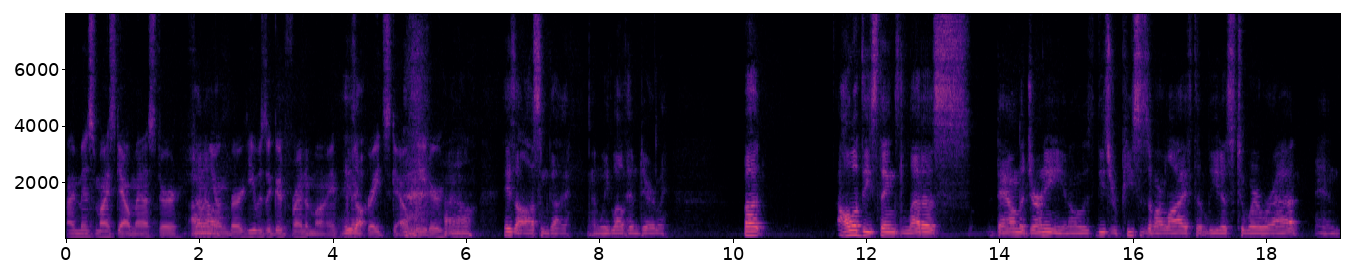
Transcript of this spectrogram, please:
I miss my scoutmaster, Sean. Youngberg. He was a good friend of mine. He's a a- great scout leader. I know. He's an awesome guy, and we love him dearly. But all of these things led us down the journey. You know, these are pieces of our life that lead us to where we're at, and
